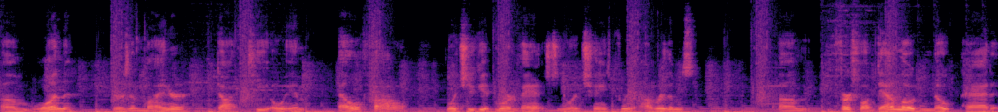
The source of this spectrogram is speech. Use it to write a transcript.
Um, one there's a miner.toml file. Once you get more advanced, you want to change between algorithms. Um, first of all, download Notepad++.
